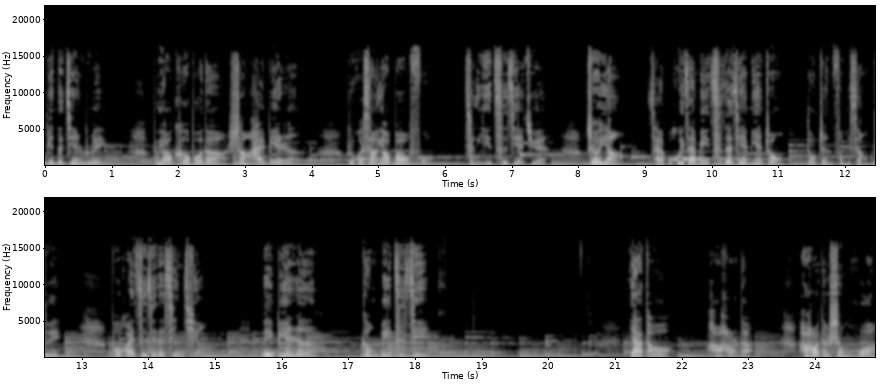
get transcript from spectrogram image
变得尖锐，不要刻薄的伤害别人。如果想要报复，请一次解决，这样才不会在每次的见面中都针锋相对，破坏自己的心情，为别人更为自己。丫头，好好的，好好的生活，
